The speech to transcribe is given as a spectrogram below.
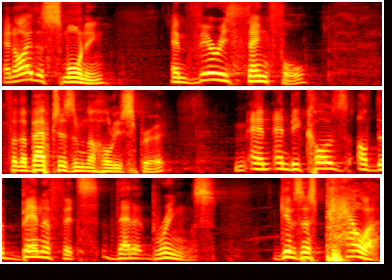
And I this morning am very thankful for the baptism of the Holy Spirit and, and because of the benefits that it brings. It gives us power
